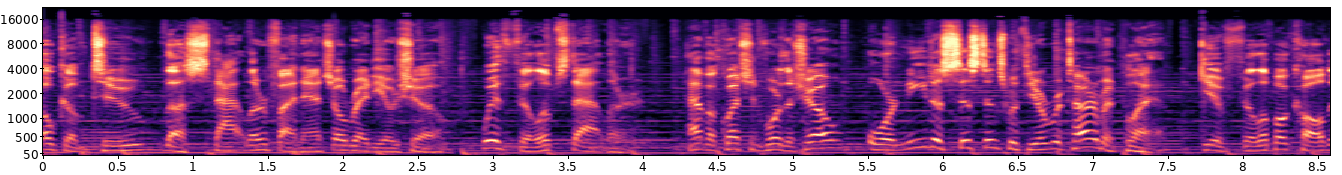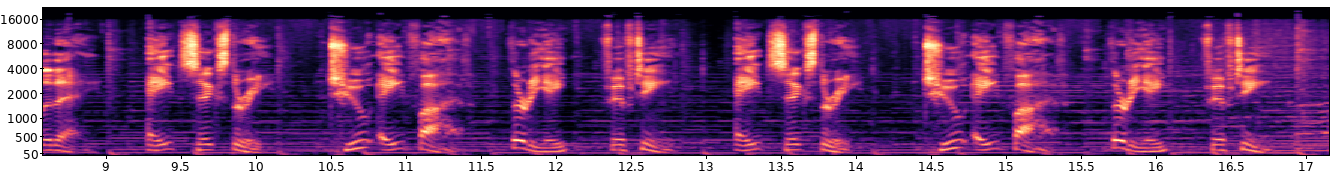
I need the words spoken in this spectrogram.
Welcome to the Statler Financial Radio Show with Philip Statler. Have a question for the show or need assistance with your retirement plan? Give Philip a call today. 863 285 3815. 863 285 3815.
